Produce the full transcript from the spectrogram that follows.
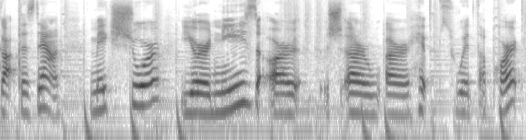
Got this down. Make sure your knees are, are, are hips width apart.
